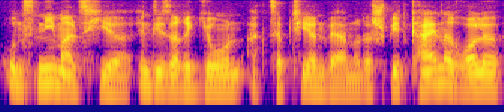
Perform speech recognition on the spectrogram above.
uns niemals hier in dieser Region akzeptieren werden. Und das spielt keine Rolle,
